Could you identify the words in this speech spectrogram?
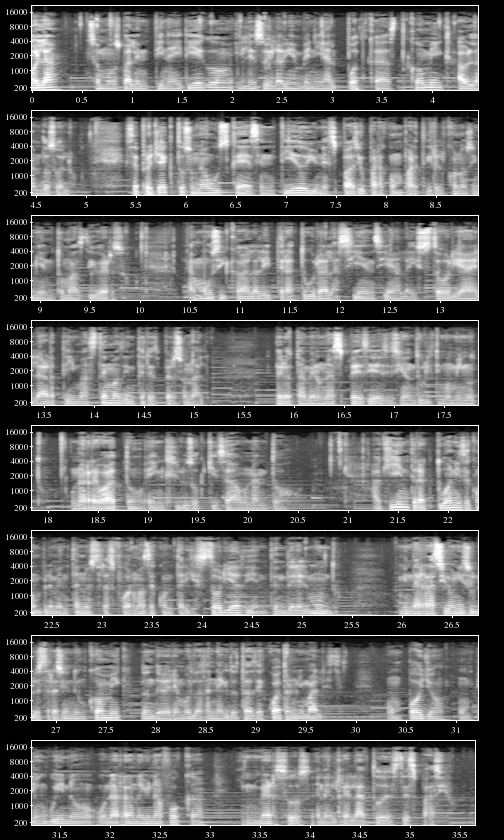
Hola, somos Valentina y Diego y les doy la bienvenida al podcast Cómic Hablando Solo. Este proyecto es una búsqueda de sentido y un espacio para compartir el conocimiento más diverso. La música, la literatura, la ciencia, la historia, el arte y más temas de interés personal. Pero también una especie de decisión de último minuto, un arrebato e incluso quizá un antojo. Aquí interactúan y se complementan nuestras formas de contar historias y entender el mundo mi narración y su ilustración de un cómic donde veremos las anécdotas de cuatro animales, un pollo, un pingüino, una rana y una foca, inmersos en el relato de este espacio.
